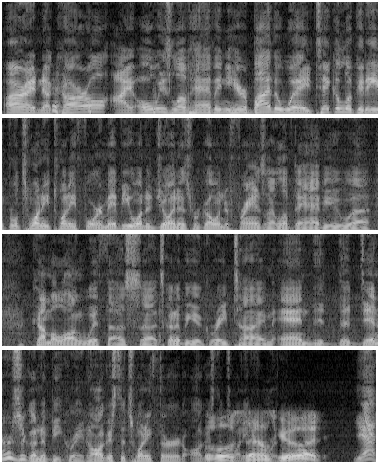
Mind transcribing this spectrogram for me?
All right, now, Carl, I always love having you here. By the way, take a look at April 2024. Maybe you want to join us. We're going to France. I'd love to have you uh, come along with us. Uh, it's going to be a great time. And the, the dinners are going to be great. August the 23rd, August oh, the 24th. sounds good. Yeah.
